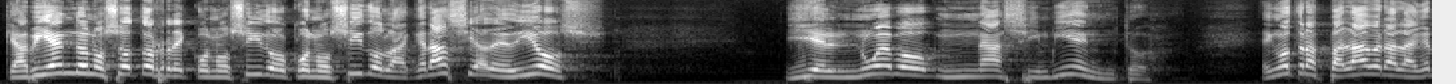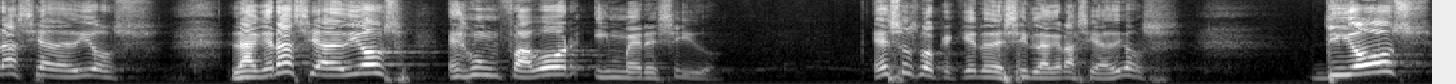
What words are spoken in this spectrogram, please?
Que habiendo nosotros reconocido o conocido la gracia de Dios y el nuevo nacimiento, en otras palabras, la gracia de Dios, la gracia de Dios es un favor inmerecido. Eso es lo que quiere decir la gracia de Dios. Dios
